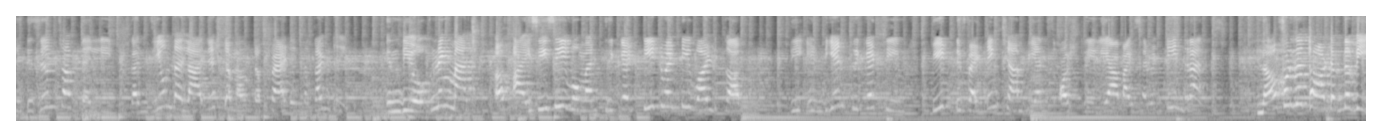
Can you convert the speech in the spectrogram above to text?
citizens of Delhi consume the largest amount of fat in the country. In the opening match of ICC Women Cricket T20 World Cup, the Indian cricket team beat defending champions Australia by 17 runs. Now for the thought of the week.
